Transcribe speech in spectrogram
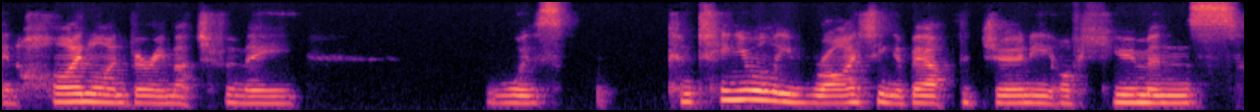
And Heinlein, very much for me, was continually writing about the journey of humans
